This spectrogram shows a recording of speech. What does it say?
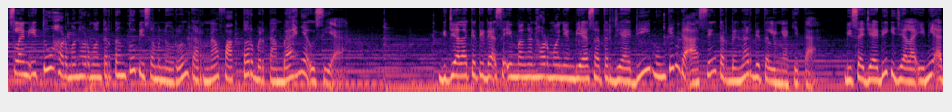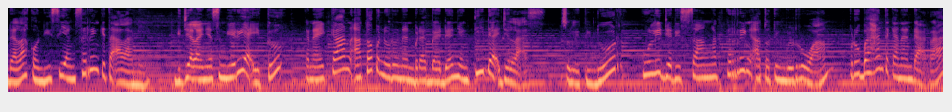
Selain itu, hormon-hormon tertentu bisa menurun karena faktor bertambahnya usia. Gejala ketidakseimbangan hormon yang biasa terjadi mungkin gak asing terdengar di telinga kita. Bisa jadi gejala ini adalah kondisi yang sering kita alami. Gejalanya sendiri yaitu kenaikan atau penurunan berat badan yang tidak jelas, sulit tidur, kulit jadi sangat kering atau timbul ruam, Perubahan tekanan darah,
